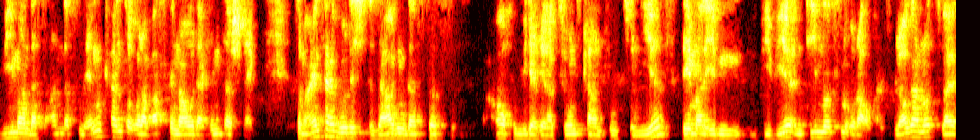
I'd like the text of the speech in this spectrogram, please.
wie man das anders nennen könnte oder was genau dahinter steckt. Zum einen Teil würde ich sagen, dass das auch wie der Redaktionsplan funktioniert, den man eben wie wir im Team nutzen oder auch als Blogger nutzt, weil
